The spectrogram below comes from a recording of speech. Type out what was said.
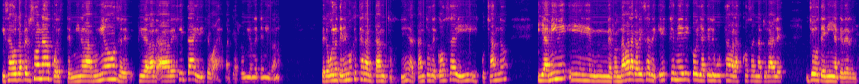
Quizás otra persona, pues termina la reunión, se despide a la abejita y dice, bueno, qué reunión he tenido, ¿no? Pero bueno, tenemos que estar al tanto, ¿eh? al tanto de cosas y escuchando y a mí eh, me rondaba la cabeza de que este médico, ya que le gustaban las cosas naturales, yo tenía que verlo.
